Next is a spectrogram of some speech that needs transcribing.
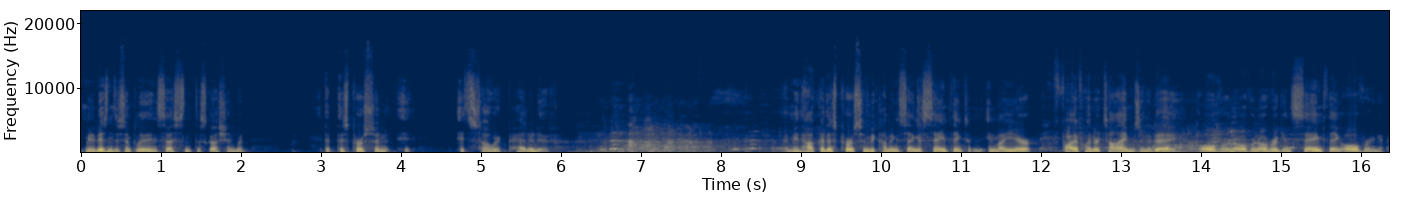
I mean, it isn't simply the incessant discussion, but this person, it, it's so repetitive. I mean, how could this person be coming and saying the same thing to, in my ear 500 times in a day, over and over and over again, same thing over and again?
